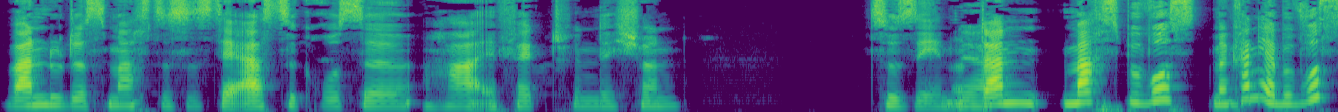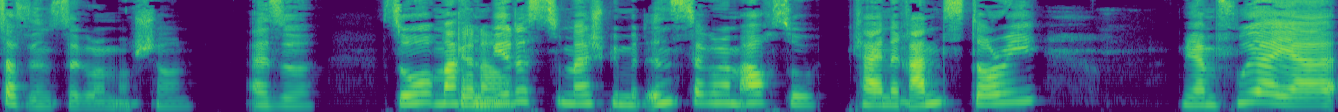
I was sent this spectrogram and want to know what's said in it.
wann du das machst. Das ist der erste große Aha-Effekt, finde ich schon zu sehen. Und ja. dann mach's bewusst. Man kann ja bewusst auf Instagram auch schauen. Also so machen genau. wir das zum Beispiel mit Instagram auch, so kleine Randstory. Wir haben früher ja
